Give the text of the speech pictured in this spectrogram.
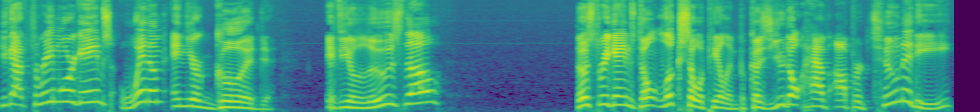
You got three more games, win them, and you're good. If you lose, though, those three games don't look so appealing because you don't have opportunity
